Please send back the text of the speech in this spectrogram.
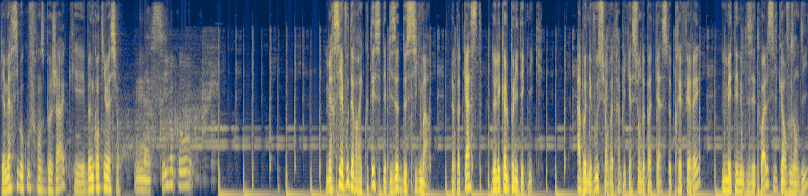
Bien, merci beaucoup France Bojac et bonne continuation. Merci beaucoup. Merci à vous d'avoir écouté cet épisode de Sigma, podcast de l'école polytechnique. Abonnez-vous sur votre application de podcast préférée, mettez-nous des étoiles si le cœur vous en dit,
